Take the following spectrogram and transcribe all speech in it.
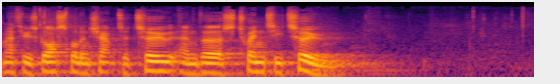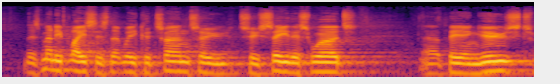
Matthew's Gospel in chapter 2 and verse 22. There's many places that we could turn to to see this word uh, being used.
